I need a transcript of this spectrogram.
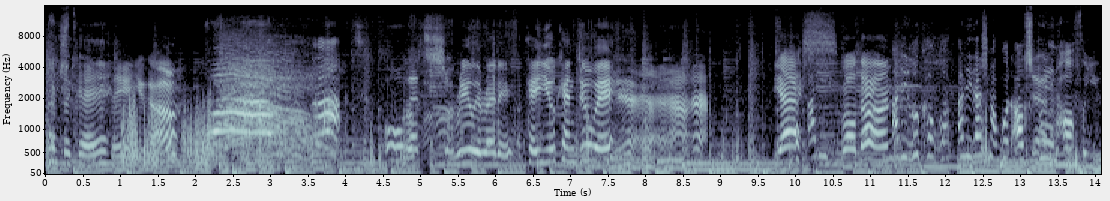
That's okay. There you go. Wow! That. Oh, Looks really ready. Okay, you can do it. Yes, well done. Addy, look how black. Addy, that's not good. I'll spray in half for you.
